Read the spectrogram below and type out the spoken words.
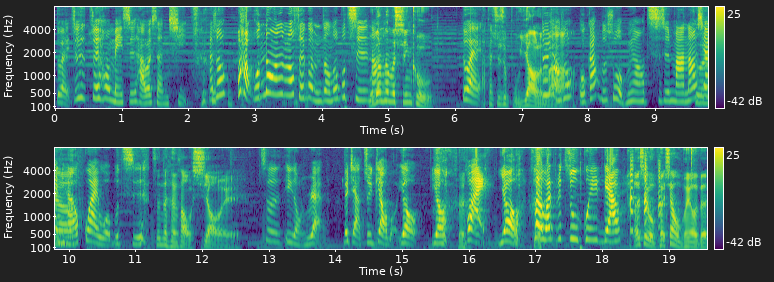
对，就是最后没吃还会生气。他说不好，我弄了那么多水果，你们怎么都不吃？然后我都那么辛苦，对啊、，他就是不要了对，想说嘛，我刚刚不是说我没有要吃吗？然后现在你还要怪我不吃，真的很好笑哎、就是一种 rap。没讲追叫我，有有喂有，后来我被猪龟撩。而且我朋像我朋友的，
